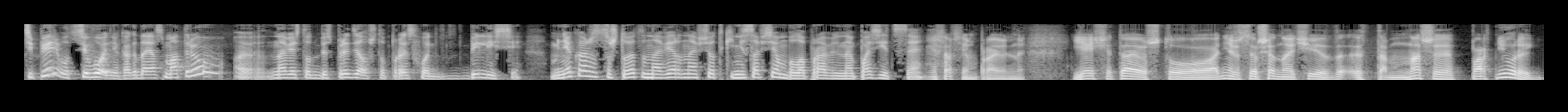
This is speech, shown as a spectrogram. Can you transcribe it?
Теперь вот сегодня, когда я смотрю э, на весь тот беспредел, что происходит в Тбилиси, мне кажется, что это, наверное, все-таки не совсем была правильная позиция. Не совсем правильная. Я считаю, что они же совершенно очевидно, э, там наши партнеры,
